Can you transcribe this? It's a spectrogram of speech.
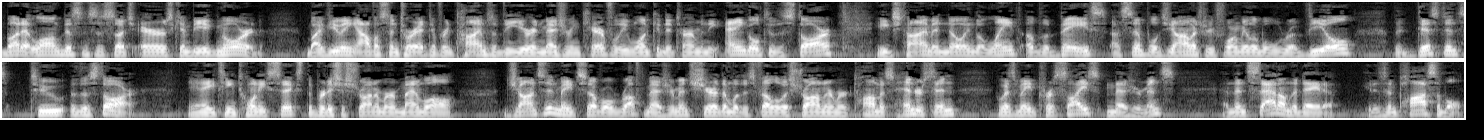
but at long distances such errors can be ignored. By viewing Alpha Centauri at different times of the year and measuring carefully, one can determine the angle to the star each time, and knowing the length of the base, a simple geometry formula will reveal the distance to the star. In 1826, the British astronomer Manuel Johnson made several rough measurements, shared them with his fellow astronomer Thomas Henderson, who has made precise measurements, and then sat on the data. It is impossible,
